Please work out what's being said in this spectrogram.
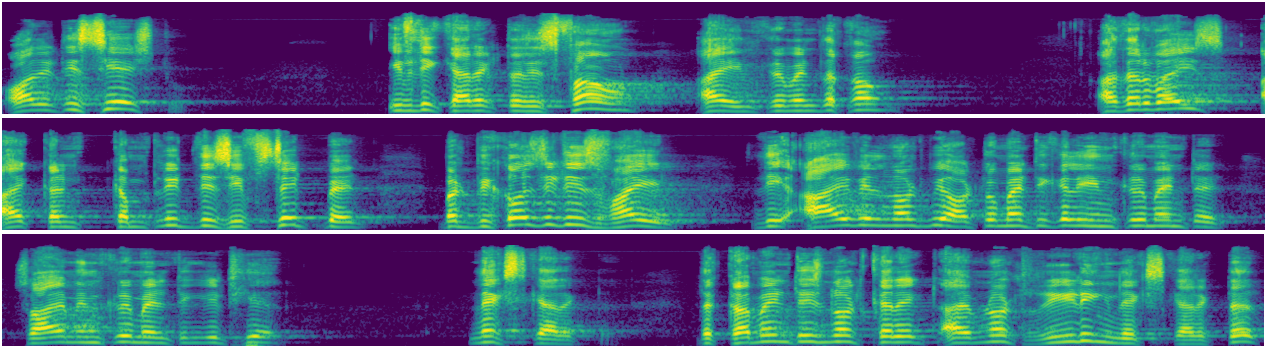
or it is ch2. If the character is found, I increment the count. Otherwise, I can complete this if statement, but because it is while, the i will not be automatically incremented. So I am incrementing it here. Next character. The comment is not correct. I am not reading next character.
